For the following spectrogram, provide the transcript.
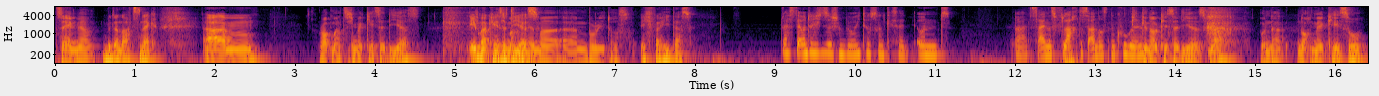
Same, ja. Mitternachtssnack. Ähm, Rob macht sich immer Quesadillas. immer Ich mach- Quesadillas. Ich mache mir immer ähm, Burritos. Ich verhiet das. Was ist der Unterschied zwischen Burritos und Quesad und äh, das eine ist flach, das andere ist eine Kugel. Genau, Quesadilla ist flach und hat noch mehr Queso.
